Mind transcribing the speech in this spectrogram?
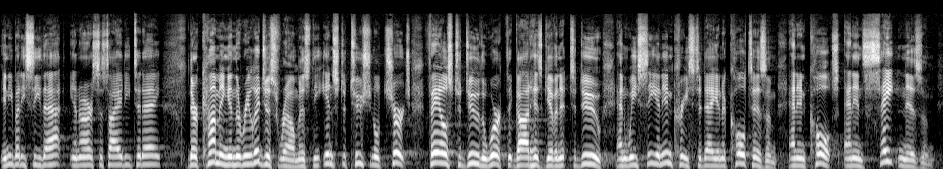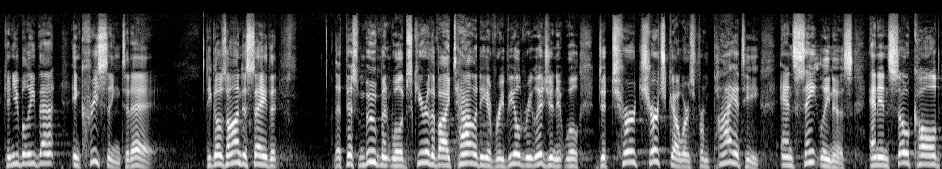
Anybody see that in our society today? They're coming in the religious realm as the institutional church fails to do the work that God has given it to do. And we see an increase today in occultism and in cults and in Satanism. Can you believe that? Increasing today. He goes on to say that that this movement will obscure the vitality of revealed religion. It will deter churchgoers from piety and saintliness. And in so called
